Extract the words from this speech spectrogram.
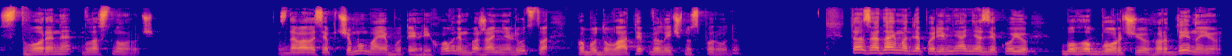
створене власноруч. Здавалося б, чому має бути гріховним бажання людства побудувати величну споруду? Та згадаймо для порівняння, з якою богоборчою гординою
